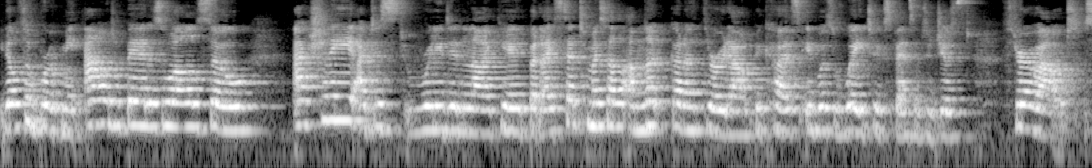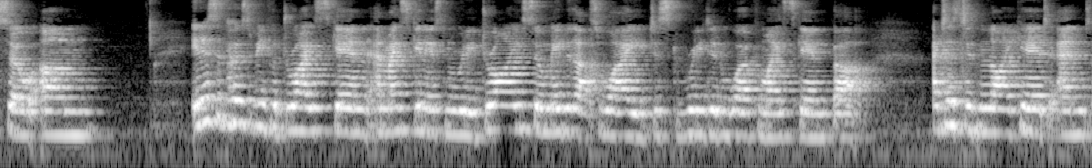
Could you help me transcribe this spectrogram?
it also broke me out a bit as well. So actually I just really didn't like it. But I said to myself I'm not gonna throw it out because it was way too expensive to just throw out. So um, It is supposed to be for dry skin and my skin isn't really dry so maybe that's why it just really didn't work for my skin. But I just didn't like it and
